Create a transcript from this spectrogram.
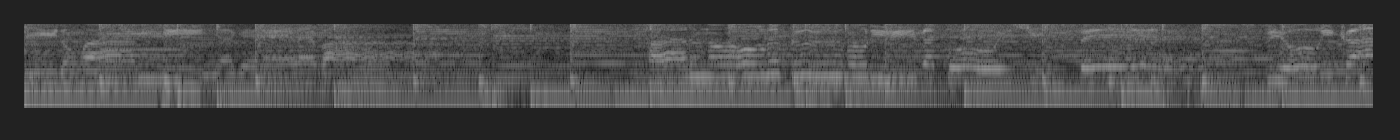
ち止まり見上げれば春のぬくもりが恋しくて強い風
